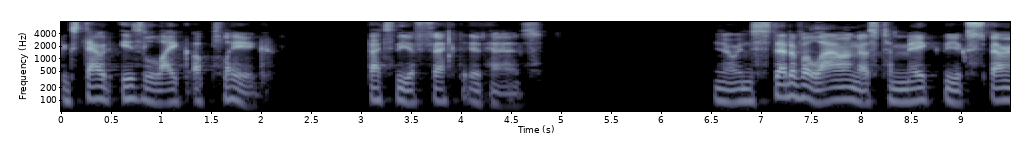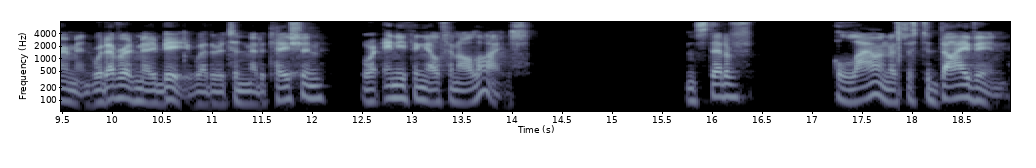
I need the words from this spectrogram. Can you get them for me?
Because doubt is like a plague. That's the effect it has. You know, instead of allowing us to make the experiment, whatever it may be, whether it's in meditation or anything else in our lives, instead of allowing us just to dive in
